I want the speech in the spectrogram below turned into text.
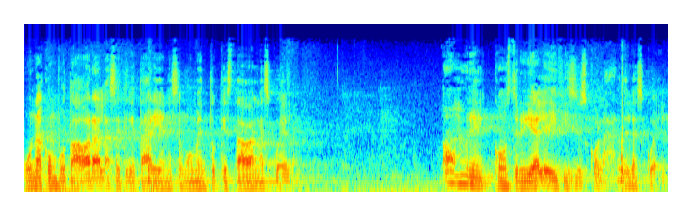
una computadora a la secretaria en ese momento que estaba en la escuela. Hombre, construiría el edificio escolar de la escuela.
